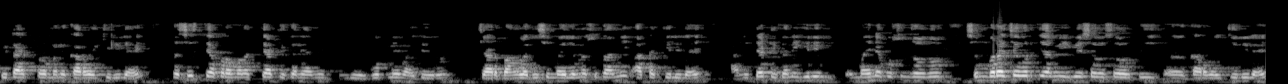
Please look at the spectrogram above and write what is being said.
पिटा प्रमाणे कारवाई केलेली आहे. तसेच त्या प्रमाणात त्या ठिकाणी आम्ही गोपनीय माहितीवरून चार बांगलादेशी महिलांना सुद्धा आम्ही अटक केलेली आहे. आणि त्या ठिकाणी गेली महिन्यापासून जवळजवळ शंभराच्या वरती आम्ही वेशावेशावरती कारवाई केलेली आहे.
